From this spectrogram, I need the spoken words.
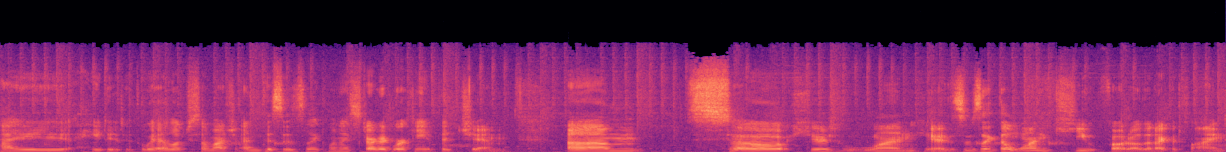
I hated the way I looked so much. And this is like when I started working at the gym. Um, so here's one here. This was like the one cute photo that I could find.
